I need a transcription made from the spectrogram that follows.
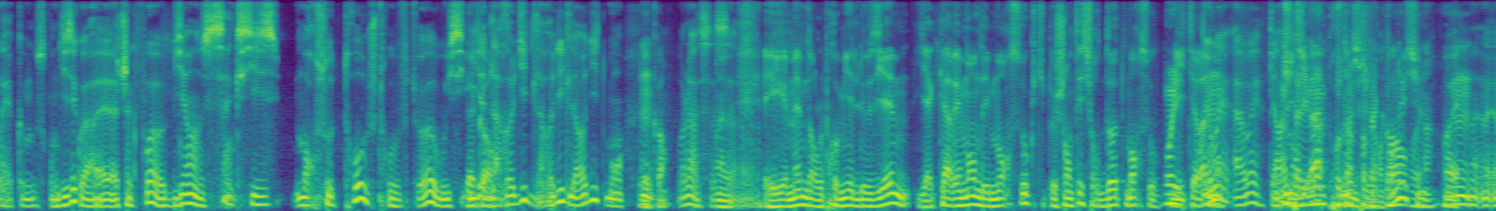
ouais, comme ce qu'on disait, quoi, à chaque fois, bien 5-6 morceaux de trop, je trouve, tu vois, où il y a de D'accord. la redite, de la redite, de la redite. Bon, d'accord voilà, ça. Ouais. ça... et même dans le premier et le deuxième il y a carrément des morceaux que tu peux chanter sur d'autres morceaux Oui. Littéralement ouais, ah ouais, Tu Carrément. T'as dis, les mêmes ah, ouais. celui-là. Ouais. Mm. Ouais, ouais, ouais.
